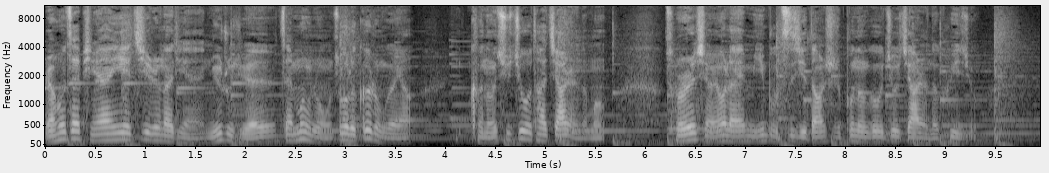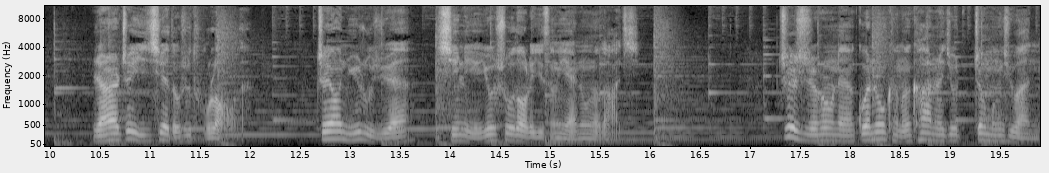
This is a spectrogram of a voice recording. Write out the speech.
然后在平安夜忌日那天，女主角在梦中做了各种各样可能去救她家人的梦，从而想要来弥补自己当时不能够救家人的愧疚。然而这一切都是徒劳的，这让女主角心里又受到了一层严重的打击。这时候呢，观众可能看着就正蒙圈呢。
